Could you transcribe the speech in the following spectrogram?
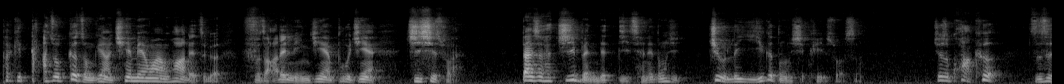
它可以打出各种各样千变万化的这个复杂的零件部件机器出来。但是它基本的底层的东西。就那一个东西可以说是，就是夸克，只是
